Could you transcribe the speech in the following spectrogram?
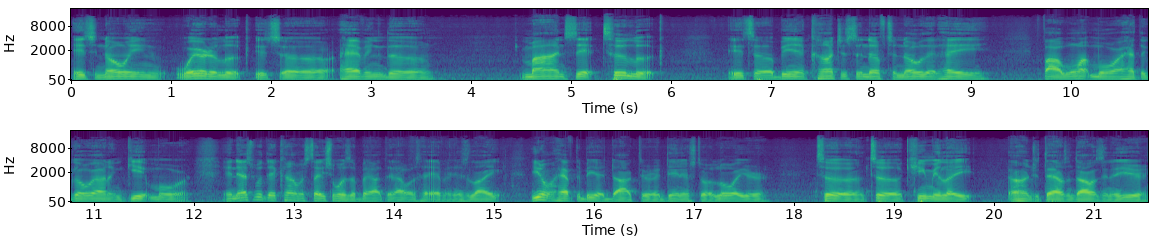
It's knowing where to look. It's uh, having the mindset to look. It's uh, being conscious enough to know that hey, if I want more, I have to go out and get more. And that's what that conversation was about that I was having. It's like you don't have to be a doctor, a dentist, or a lawyer to to accumulate hundred thousand dollars in a year.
